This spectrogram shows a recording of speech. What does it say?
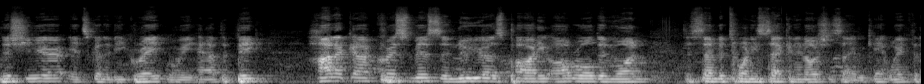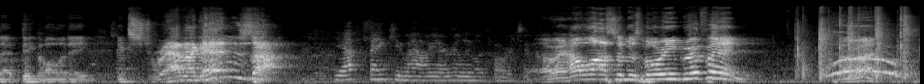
this year it's going to be great when we have the big Hanukkah, Christmas, and New Year's party all rolled in one December 22nd in Oceanside. We can't wait for that big holiday extravaganza! Yep, thank you, Howie. I really look forward to it. All right, how awesome is Maureen Griffin? All right.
